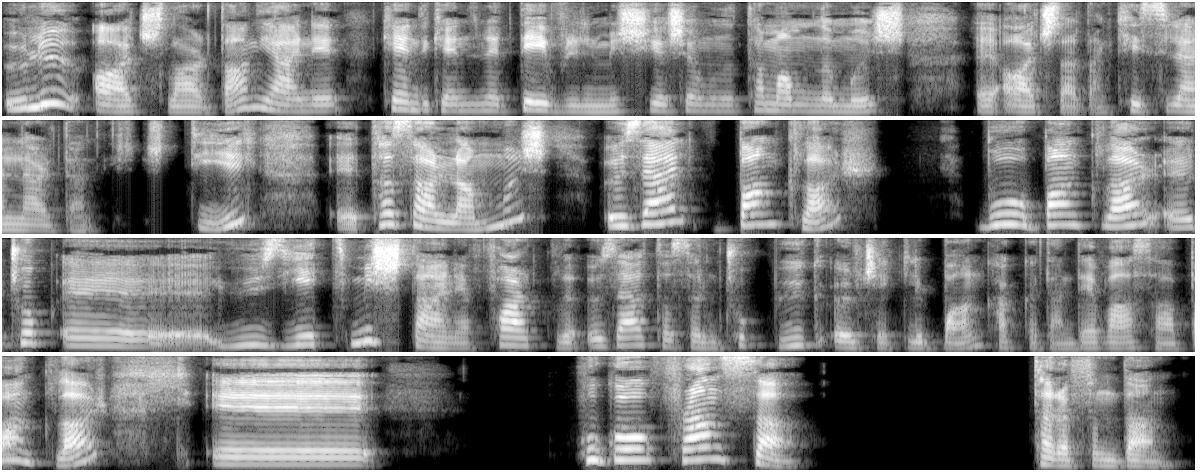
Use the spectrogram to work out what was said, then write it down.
ölü ağaçlardan yani kendi kendine devrilmiş, yaşamını tamamlamış ağaçlardan, kesilenlerden değil, tasarlanmış özel banklar bu banklar e, çok 170 e, tane farklı özel tasarım çok büyük ölçekli bank hakikaten devasa banklar e, Hugo Fransa tarafından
